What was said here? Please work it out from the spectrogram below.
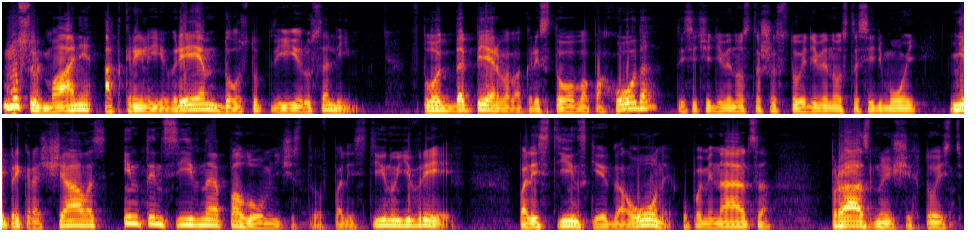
Мусульмане открыли евреям доступ в Иерусалим. Вплоть до первого крестового похода 1096-97 не прекращалось интенсивное паломничество в Палестину евреев. Палестинские гаоны упоминаются празднующих, то есть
